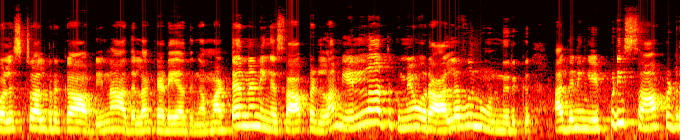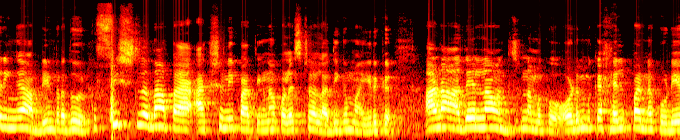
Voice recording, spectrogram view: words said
கொலஸ்ட்ரால் இருக்கா அப்படின்னா அதெல்லாம் கிடையாதுங்க. மட்டனை நீங்கள் சாப்பிடலாம். எல்லாத்துக்குமே ஒரு அளவுன்னு ஒன்று இருக்குது அதை நீங்கள் எப்படி சாப்பிட்றீங்க அப்படின்றதும் இருக்குது ஃபிஷ்ஷில் தான் இப்போ ஆக்சுவலி பார்த்தீங்கன்னா கொலஸ்ட்ரால் அதிகமாக இருக்குது ஆனால் அதெல்லாம் வந்துட்டு நமக்கு உடம்புக்கு ஹெல்ப் பண்ணக்கூடிய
